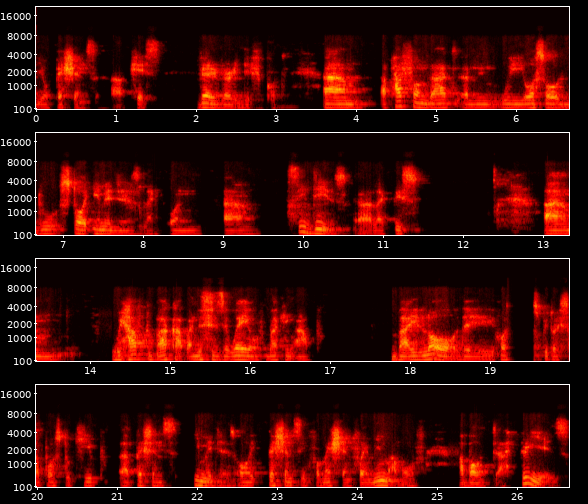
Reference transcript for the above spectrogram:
your patient's uh, case. Very, very difficult. Um, apart from that, I mean, we also do store images like on uh, CDs uh, like this. Um, we have to back up, and this is a way of backing up. By law, the hospital is supposed to keep uh, patients' images or patients' information for a minimum of about uh, three years.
